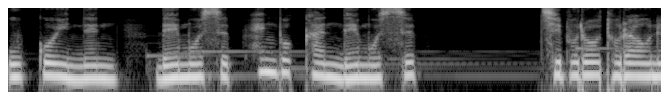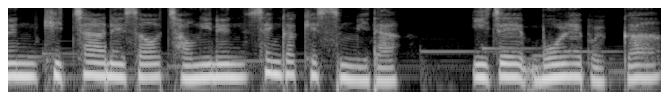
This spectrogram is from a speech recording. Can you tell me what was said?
웃고 있는 내 모습, 행복한 내 모습. 집으로 돌아오는 기차 안에서 정의는 생각했습니다. 이제 뭘 해볼까?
